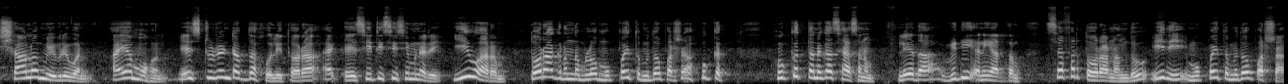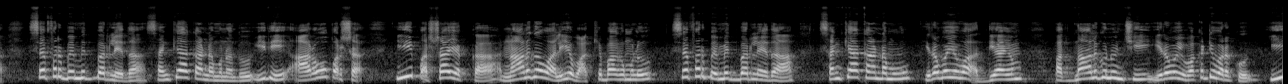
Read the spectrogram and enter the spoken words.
shalom everyone I'm Mohan a student of the holy Torah at ACTC seminary ఈ వారం తోరా గ్రంథంలో ముప్పై తొమ్మిదో పర్ష హుక్కత్ హుక్కత్ అనగా శాసనం లేదా విధి అని అర్థం. సెఫర్ తోరా నందు ఇది ముప్పై తొమ్మిదో పర్ష సెఫర్ బెమిద్బర్ లేదా సంఖ్యాకాండమునందు ఇది ఆరవ పర్ష ఈ పర్ష యొక్క నాలుగవ అలియ వాక్య భాగములు సెఫర్ బెమిద్బర్ లేదా సంఖ్యాకాండము ఇరవయవ అధ్యాయం పద్నాలుగు నుంచి ఇరవై ఒకటి వరకు. ఈ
